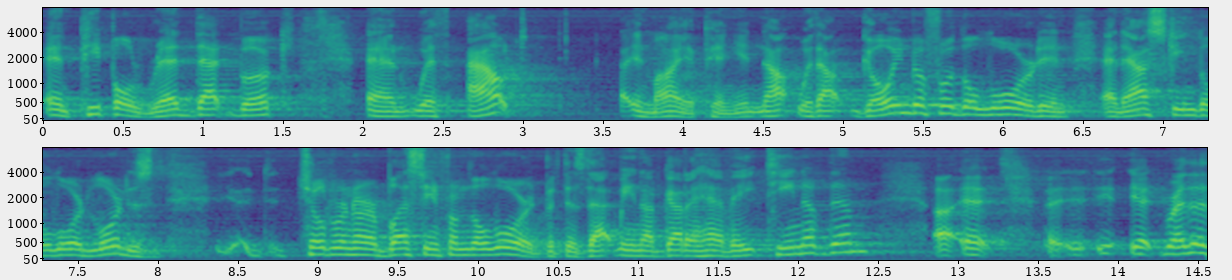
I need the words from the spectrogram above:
And people read that book, and without, in my opinion, not without going before the Lord and, and asking the Lord, Lord, is, children are a blessing from the Lord, but does that mean I've got to have 18 of them? Uh, it, it, it, rather,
